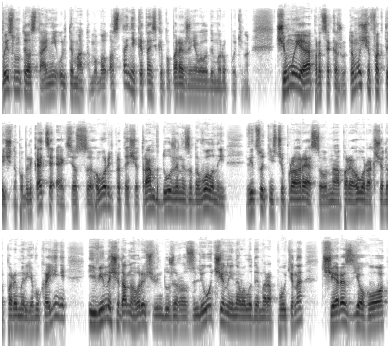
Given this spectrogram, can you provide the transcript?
висунути останній ультиматум, останнє китайське попередження Володимиру Путіну. Чому я про це кажу? Тому що фактично публікація Axios говорить про те, що Трамп дуже незадоволений відсутністю прогресу на переговорах щодо перемир'я в Україні, і він нещодавно говорив, що він дуже розлючений на Володимира Путіна через його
